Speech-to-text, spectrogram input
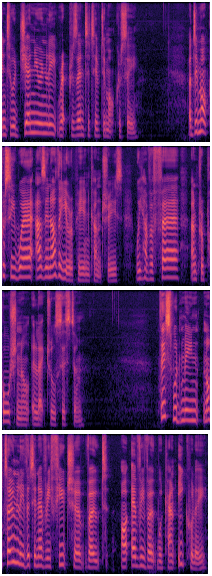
into a genuinely representative democracy a democracy where, as in other European countries, we have a fair and proportional electoral system. This would mean not only that in every future vote, every vote would count equally,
